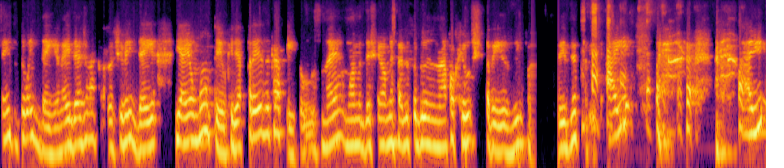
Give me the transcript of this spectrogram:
sempre tenho uma ideia, né? A ideia de uma eu tive a ideia, e aí eu montei, eu queria 13 capítulos, né? Uma, deixei uma mensagem o porque os 13, 13 é 13. Aí, aí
